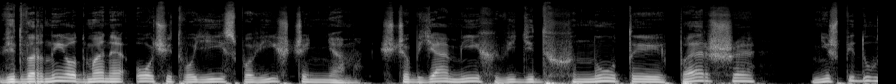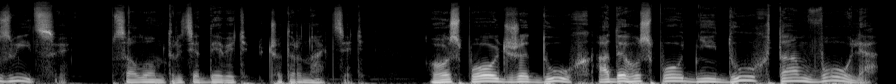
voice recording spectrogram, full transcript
Відверни од мене очі твої сповіщенням, щоб я міг відідхнути перше, ніж піду звідси. Псалом 39, 14. Господь же дух, а де Господній дух, там воля,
